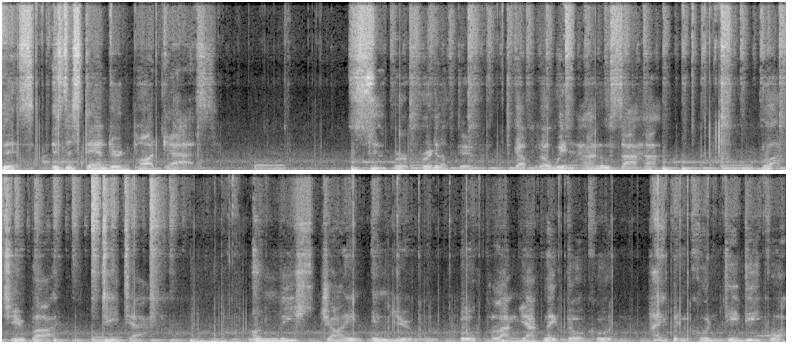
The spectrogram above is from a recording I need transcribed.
This is the Standard Podcast. Super productive กับรวิทย์หานุสาหะ brought to you by d t a c Unleash Giant in You ปลูกพลังยักษ์ในตัวคุณ ให้เป็นคุณที่ดีกว่า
